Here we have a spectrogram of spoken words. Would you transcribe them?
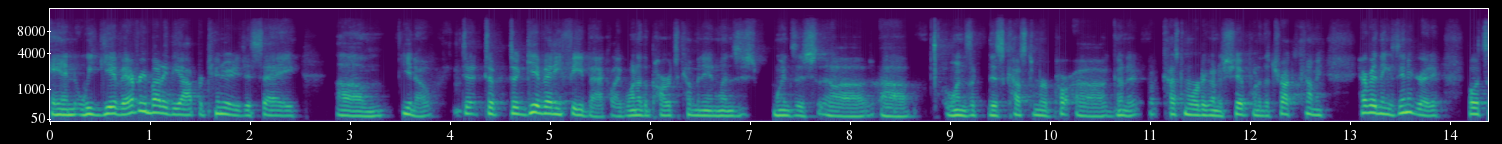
And we give everybody the opportunity to say, um, you know, to, to, to give any feedback, like one of the parts coming in, when's this, when's this, uh, uh, when's this customer uh, going to customer order going to ship? When the trucks coming? Everything is integrated. But what's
